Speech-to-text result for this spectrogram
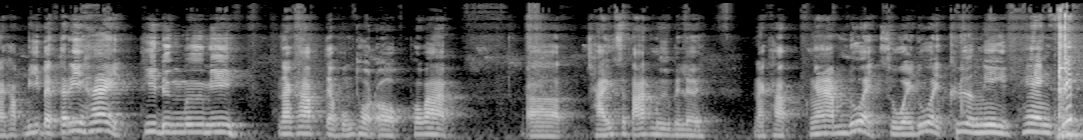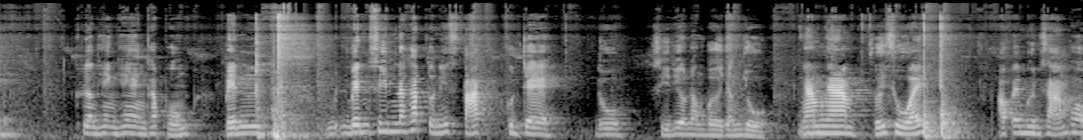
นะครับ มีแบตเตอรี่ให้ที่ดึงมือมี นะครับ แต่ผมถอดออกเพราะว่าใช้สตาร์ทมือไปเลยนะครับ งามด้วยสวยด้วยเครื่องนี่แห้งกริบเครื่องแห้งๆครับผมเป็นเบนซินนะครับ ตัวนี้สตาร์ทกุญแจดูสีเดียวนังเบอร์ยังอยู่ งามงามๆสวยๆเอาไปหมื่นสามพอ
